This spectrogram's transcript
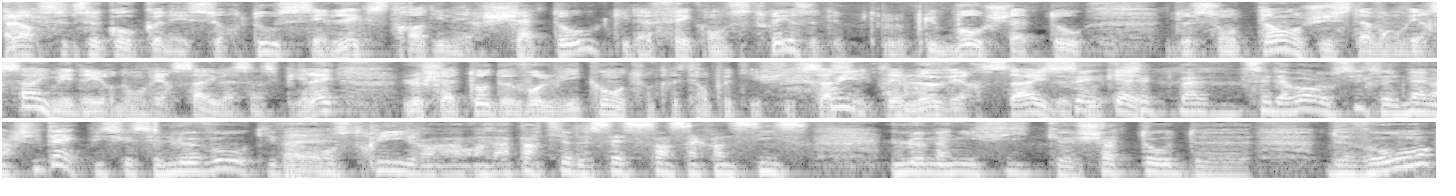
Alors, ce, ce qu'on connaît surtout, c'est l'extraordinaire château qu'il a fait construire. C'était le plus beau château de son temps, juste avant Versailles, mais d'ailleurs dont Versailles va s'inspirer, le château de Vaux-le-Vicomte, Jean-Christian Petit-Fils. Ça, oui, c'était le Versailles de Fouquet. C'est d'abord aussi c'est le même architecte, puisque c'est Levaux qui va construire à partir de 1656 le magnifique château de, de Vaux.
